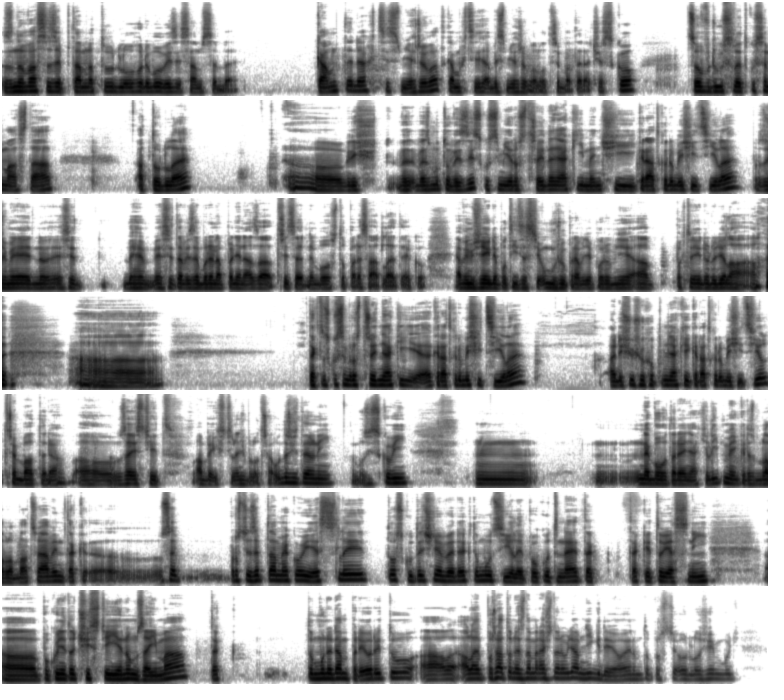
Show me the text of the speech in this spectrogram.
znova se zeptám na tu dlouhodobou vizi sám sebe. Kam teda chci směřovat, kam chci, aby směřovalo třeba teda Česko, co v důsledku se má stát. A tohle, eh, když vezmu tu vizi, zkusím ji rozstřelit na nějaký menší, krátkodobější cíle, protože mi je jedno, jestli, jestli ta vize bude naplněna za 30 nebo 150 let. Jako. Já vím, že někde po té cestě umřu pravděpodobně a pak to někdo dodělá, ale a, tak to zkusím rozstředit nějaký eh, krátkodobější cíle a když už uchopím nějaký krátkodobější cíl, třeba teda uh, zajistit, aby X challenge bylo třeba udržitelný nebo ziskový, mm, nebo tady nějaký leap makers, bla, bla, bla, co já vím, tak uh, se prostě zeptám, jako jestli to skutečně vede k tomu cíli. Pokud ne, tak, tak je to jasný. Uh, pokud mě to čistě jenom zajímá, tak tomu nedám prioritu, ale, ale pořád to neznamená, že to neudělám nikdy, jo? jenom to prostě odložím buď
